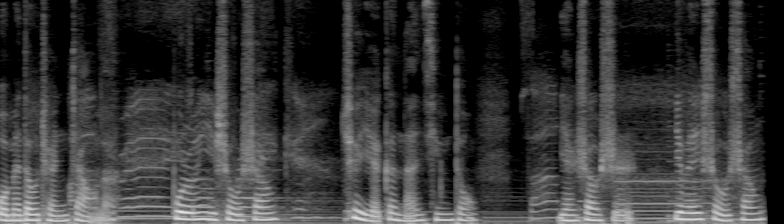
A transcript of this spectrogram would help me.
我们都成长了，不容易受伤，却也更难心动。年少时，因为受伤，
